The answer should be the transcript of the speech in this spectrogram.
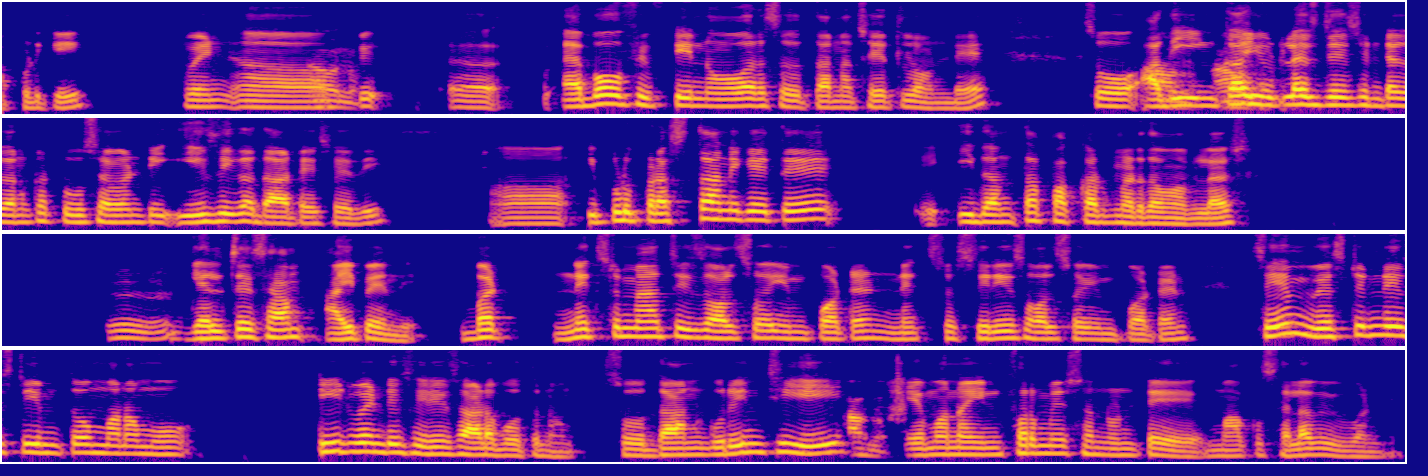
అప్పటికి. అబౌవ్ ఫిఫ్టీన్ ఓవర్స్ తన చేతిలో ఉండే సో అది ఇంకా. యూటిలైజ్ చేసి ఉంటే కనుక టూ సెవెంటీ ఈజీగా దాటేసేది ఇప్పుడు ప్రస్తుతానికైతే ఇదంతా పక్కన పెడదాం అభిలాష్. గెలిచేసాం అయిపోయింది. But next match is also important next series also important same West Indies టీమ్తో మనము టీ ట్వంటీ సిరీస్ ఆడబోతున్నాం. సో దాని గురించి. ఏమైనా ఇన్ఫర్మేషన్ ఉంటే మాకు సెలవు ఇవ్వండి.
